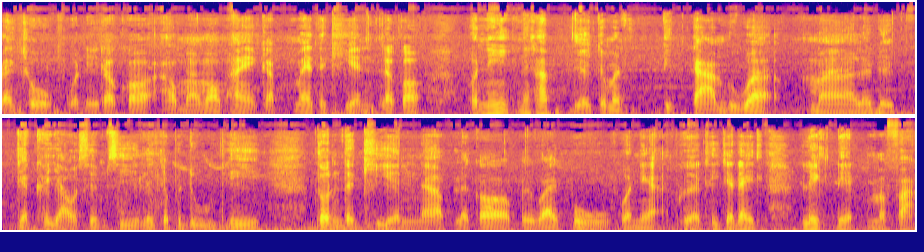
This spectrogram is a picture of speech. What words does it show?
ได้โชค วันนี้เราก็เอามามอบให้กับแม่ตะเคียน แล้วก็วันนี้นะครับ เดี๋ยวจะมาติดตามดูว่ามาแล้วเดี๋ยวจะเขย่าเซยมซีแล้วจะไปดูที่ต้นตะเคียนนะครับ แล้วก็ไปไหว้ปู่วันเนี้ยเผื่อที่จะได้เลขเด็ดมาฝาก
